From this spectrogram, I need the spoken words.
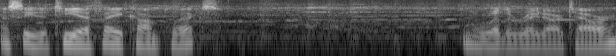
I see the TFA complex and the weather radar tower.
